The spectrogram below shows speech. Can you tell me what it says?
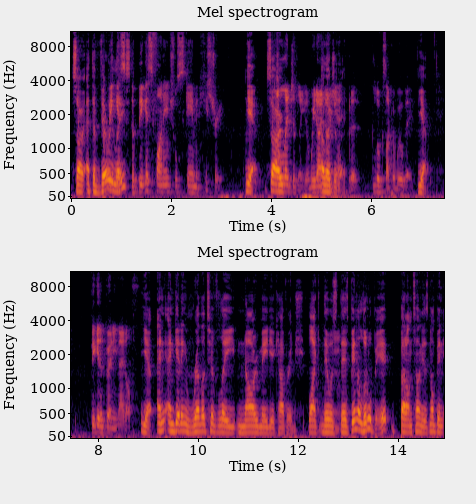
So, at the very Biggest, least, the biggest financial scam in history. yeah. So, Allegedly. We don't know yet, but it looks like it will be. yeah, Bigger than Bernie Madoff. yeah, and and getting relatively no media coverage. Like there Mm. was, there's been a little bit, but I'm telling you, there's not been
